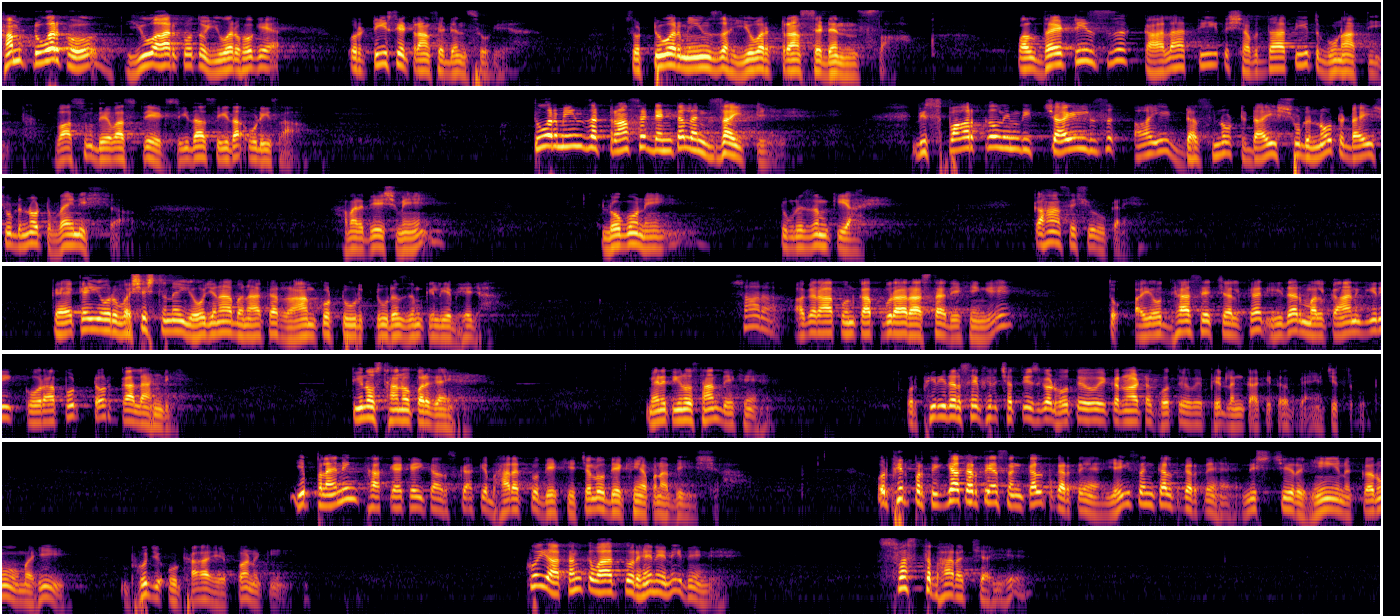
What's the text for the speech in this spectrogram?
हम टूअर को you are को तो यूअर हो गया और टी से ट्रांसेडेंस हो गया। So tour means your transcendence well that is कालातीत शब्दातीत गुणातीत। वासुदेवा स्टेट सीधा सीधा Orissa. Tour means the transcendental anxiety The sparkle in the child's eye does not die, should not die, should not vanish. हमारे देश में लोगों ने टूरिज़्म किया है। कहाँ से शुरू करें? कैकई और वशिष्ठ ने योजना बनाकर राम को टूर, टूरिज़्म के लिए भेजा। सारा, अगर आप उनका पूरा रास्ता देखेंगे तो अयोध्या से चलकर इधर मलकानगिरी, कोरापुट और कालांडी, तीनों स्थानों पर गए हैं। मैंने तीनों स्थान देखे हैं। और फिर इधर से फिर छत्तीसगढ़ होते हुए, कर्नाटक होते हुए फिर लंका की तरफ़ गए हैं, चित्रकूट। ये प्लानिंग था कह कई का उसका कि भारत को देखिए, चलो देखें अपना देश। और फिर प्रतिज्ञा करते हैं, संकल्प करते हैं, यही संकल्प करते हैं, निश्चिरहीन करूँ मही, भुज उठाए पण की कोई आतंकवाद को रहने नहीं देंगे। स्वस्थ भारत चाहिए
